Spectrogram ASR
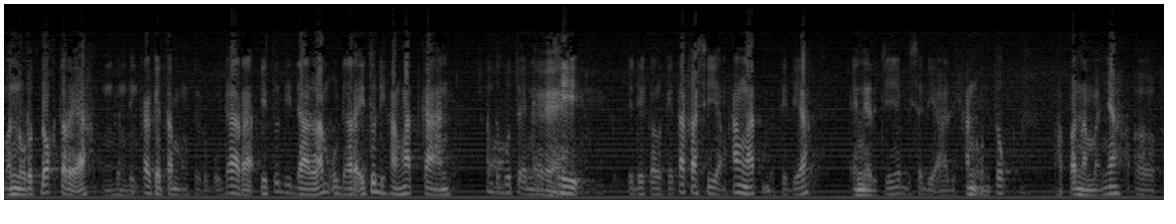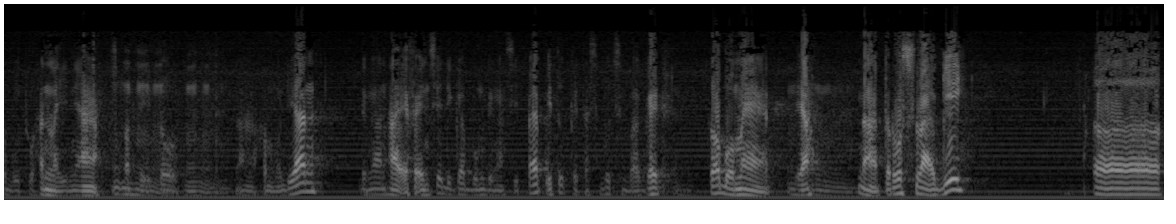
menurut dokter ya, mm-hmm. ketika kita menghirup udara, itu di dalam udara itu dihangatkan, kan oh, butuh energi. Okay. Jadi kalau kita kasih yang hangat, berarti dia energinya bisa dialihkan untuk apa namanya uh, kebutuhan lainnya seperti mm-hmm. itu. Mm-hmm. Nah kemudian dengan HFNC digabung dengan CPAP itu kita sebut sebagai Robomed mm-hmm. ya. Nah terus lagi uh,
